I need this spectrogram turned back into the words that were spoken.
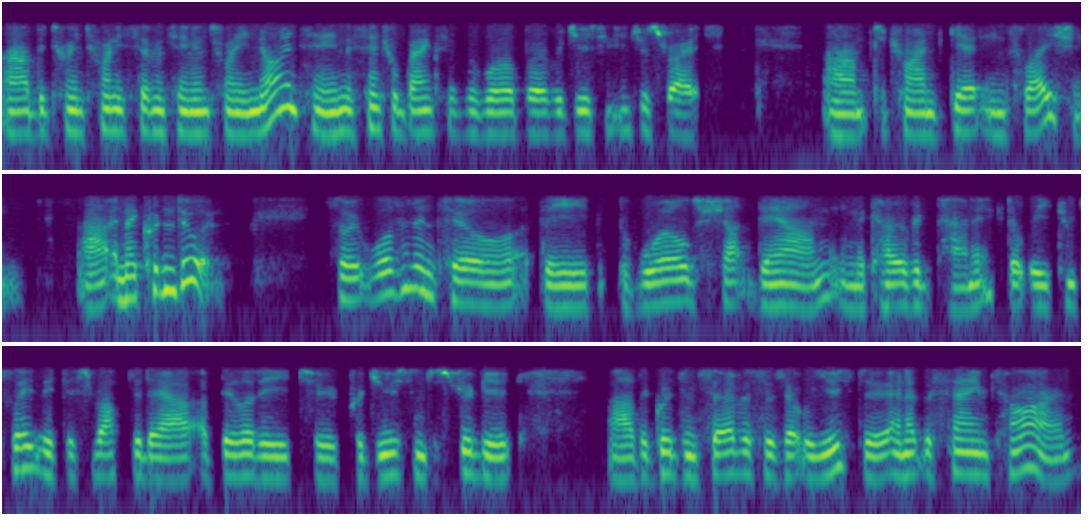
uh, between 2017 and 2019, the central banks of the world were reducing interest rates um, to try and get inflation, uh, and they couldn't do it. So it wasn't until the, the world shut down in the COVID panic that we completely disrupted our ability to produce and distribute uh, the goods and services that we used to, and at the same time,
